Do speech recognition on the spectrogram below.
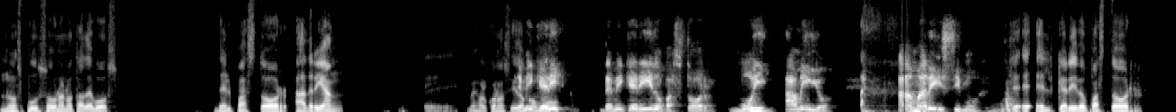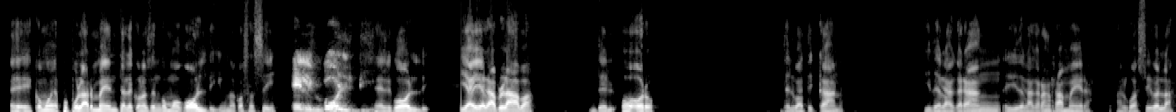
nos puso una nota de voz del pastor Adrián, eh, mejor conocido de mi, como queri- de mi querido pastor, muy amigo, amadísimo. eh, el querido pastor, eh, ¿cómo es? Popularmente le conocen como Goldie, una cosa así, El Goldie. el Goldie. Y ahí él hablaba del oro del Vaticano y de la gran y de la gran ramera, algo así, ¿verdad?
